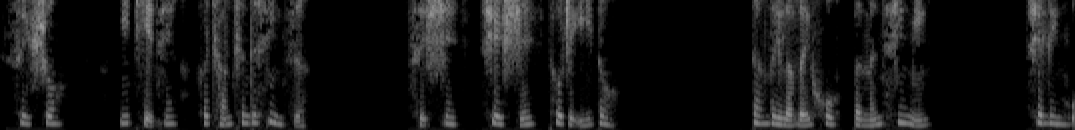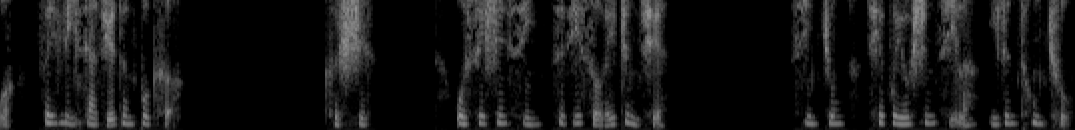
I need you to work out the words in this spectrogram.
虽说以铁剑和长琛的性子，此事确实透着疑窦，但为了维护本门清明，却令我非立下决断不可。可是。我虽深信自己所为正确，心中却不由升起了一阵痛楚，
